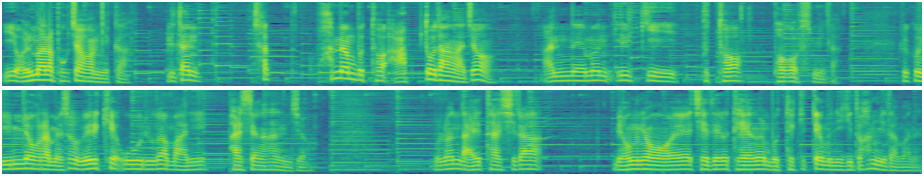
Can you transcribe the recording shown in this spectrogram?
이 얼마나 복잡합니까? 일단 첫 화면부터 압도당하죠. 안내문 읽기부터 버겁습니다. 그리고 입력을 하면서 왜 이렇게 오류가 많이 발생을 하는지요. 물론 나이 탓이라 명령어에 제대로 대응을 못했기 때문이기도 합니다만은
